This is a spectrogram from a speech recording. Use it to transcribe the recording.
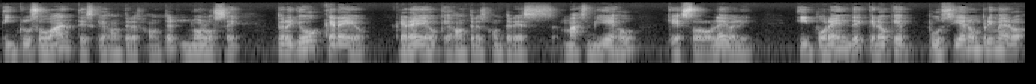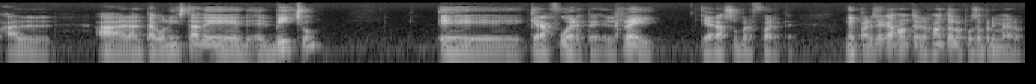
incluso antes que Hunter x Hunter. No lo sé. Pero yo creo, creo que Hunter x Hunter es más viejo que solo leveling. Y por ende, creo que pusieron primero al, al antagonista del de, bicho, eh, que era fuerte, el rey, que era súper fuerte. Me parece que Hunter, Hunter lo puso primero.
